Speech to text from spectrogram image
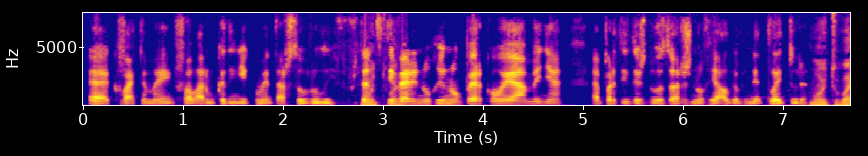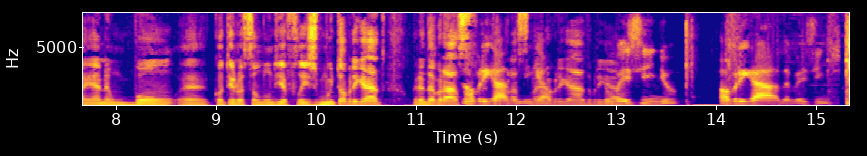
uh, que vai também falar um bocadinho e comentar sobre o livro. Portanto, Muito se estiverem no Rio, não percam, é amanhã a partir das duas horas no Real Gabinete de Leitura. Muito bem, Ana, um bom uh, continuação de um dia feliz. Muito obrigado. Um grande abraço. Obrigada, Miguel. Obrigado, obrigado. Um beijinho. Obrigada, beijinho.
